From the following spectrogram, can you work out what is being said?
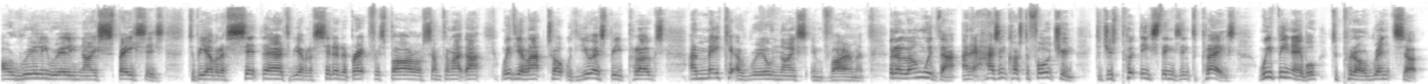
are really, really nice spaces to be able to sit there, to be able to sit at a breakfast bar or something like that with your laptop, with USB plugs, and make it a real nice environment. But along with that, and it hasn't cost a fortune to just put these things into place, we've been able to put our rents up.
